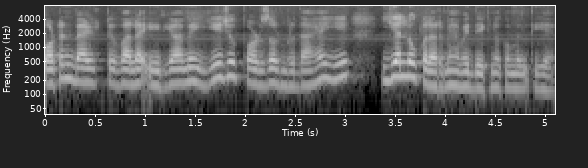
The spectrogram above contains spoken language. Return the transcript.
कॉटन बेल्ट वाला एरिया में ये जो पॉडजोल मृदा है, ये येलो कलर में हमें देखने को मिलती है।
